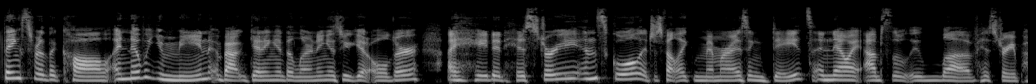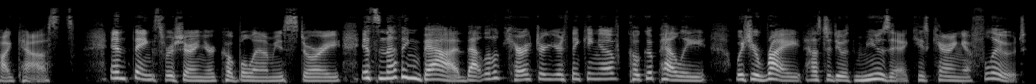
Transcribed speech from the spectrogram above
Thanks for the call. I know what you mean about getting into learning as you get older. I hated history in school. It just felt like memorizing dates. And now I absolutely love history podcasts. And thanks for sharing your Copalami story. It's nothing bad. That little character you're thinking of, Kokopelli, which you're right, has to do with music. He's carrying a flute.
